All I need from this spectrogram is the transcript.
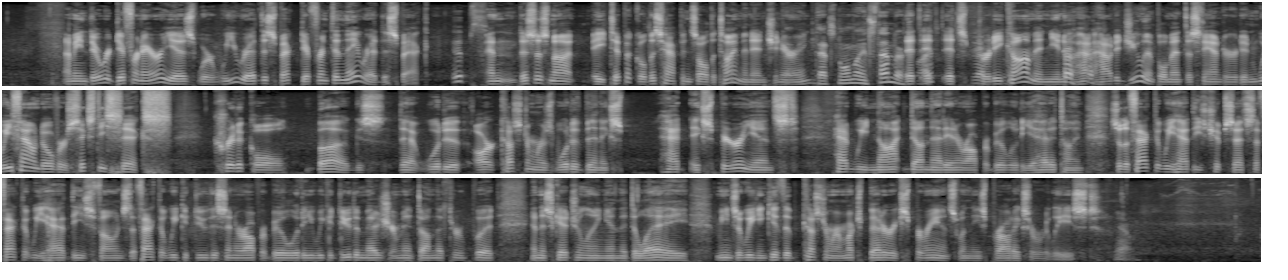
I mean, there were different areas where we read the spec different than they read the spec. Oops. And this is not atypical. This happens all the time in engineering. That's normal in standard, It, right? it, it's pretty common, you know. how, how did you implement the standard? And we found over 66 critical bugs that would have our customers would have been ex- had experienced had we not done that interoperability ahead of time. So the fact that we had these chipsets, the fact that we had these phones, the fact that we could do this interoperability, we could do the measurement on the throughput and the scheduling and the delay means that we can give the customer a much better experience when these products are released. Yeah.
